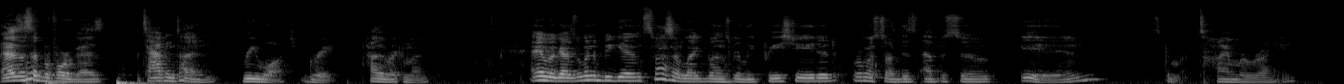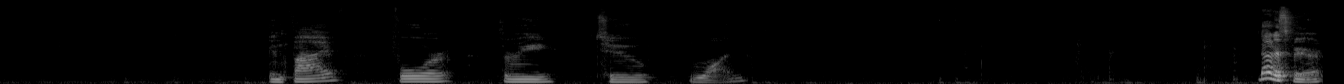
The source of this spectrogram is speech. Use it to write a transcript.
As I said before, guys, Attack on Titan rewatch, great, highly recommend. Anyway, guys, we're gonna begin. Smash that like button, greatly appreciated. We're gonna start this episode in. Let's get my timer running. In five, four, three, two, one. That is fair.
